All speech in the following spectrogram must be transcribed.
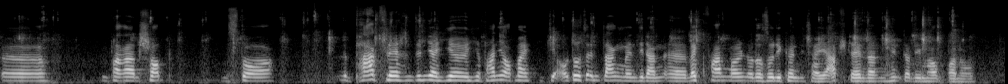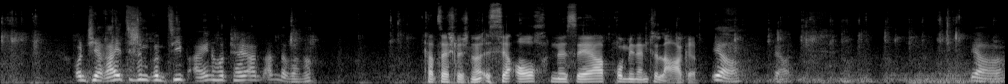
äh, einen Fahrradshop, einen Store. Parkflächen sind ja hier, hier fahren ja auch meistens die Autos entlang, wenn sie dann äh, wegfahren wollen oder so, die können sich ja hier abstellen, dann hinter dem Hauptbahnhof. Und hier reiht sich im Prinzip ein Hotel ans andere, ne? Tatsächlich, ne? Ist ja auch eine sehr prominente Lage. Ja, ja. Ja,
